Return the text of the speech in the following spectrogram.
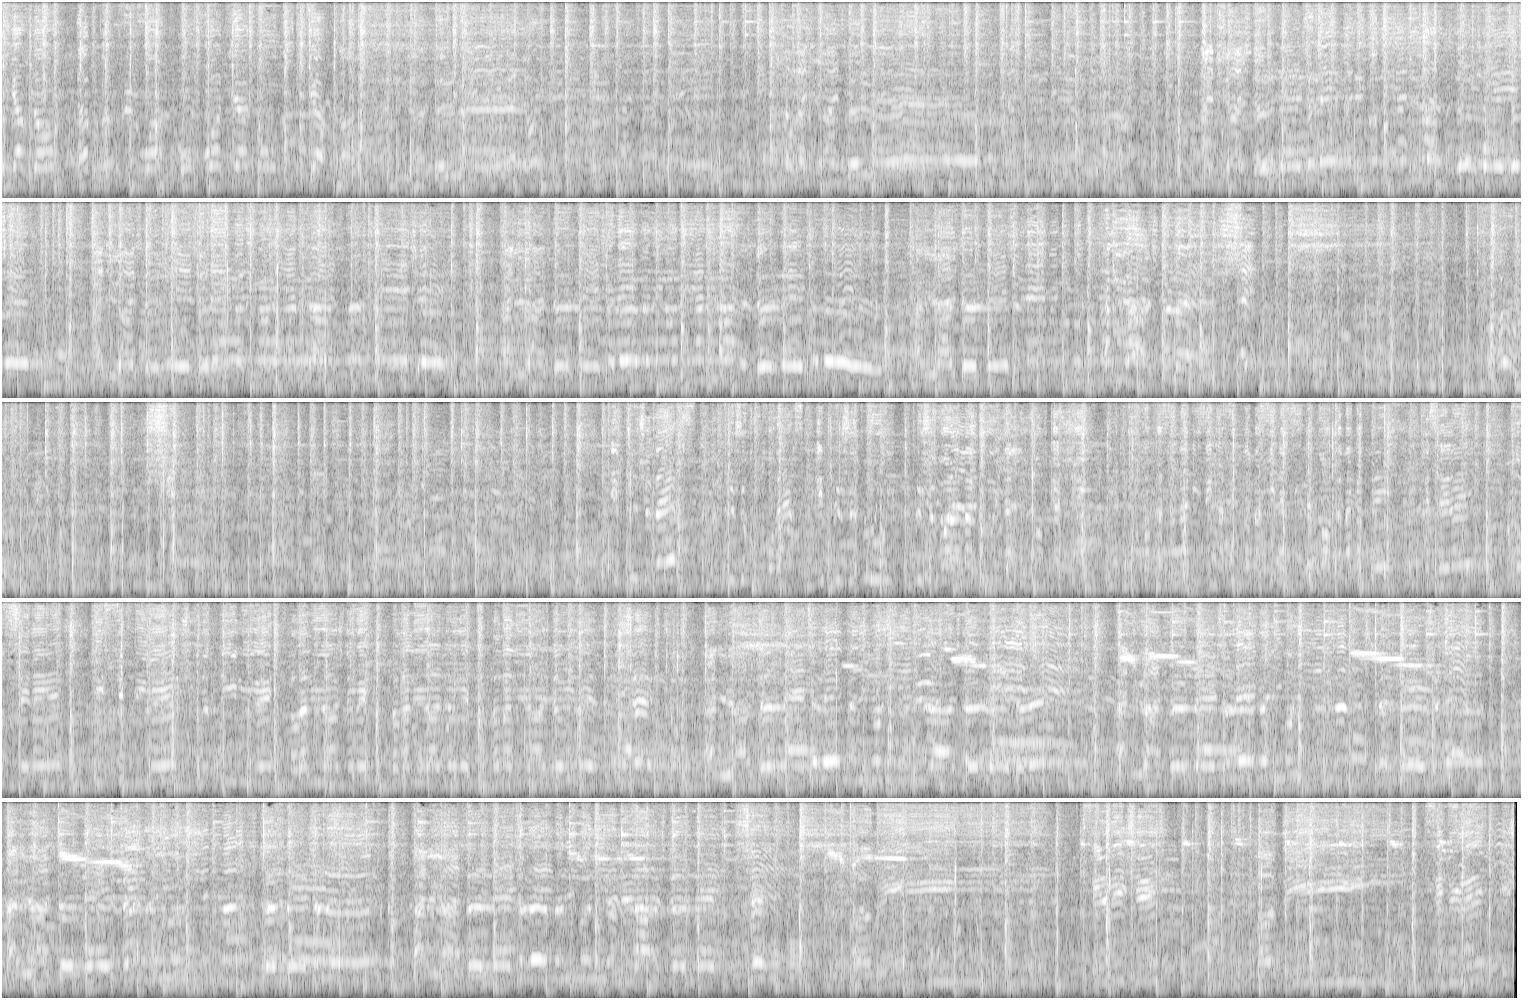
regardant d'un peu je verse, plus je controverse, et plus je touille, plus je vois la magouille d'un pouvoir caché. Concentrationnalisé de la suprématie d'un système d'ordre à ma café, très serré, trop serré, qui suffirait juste de diluer dans un nuage de lait, dans un nuage de lait, dans un nuage de lait. Un nuage de lait,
